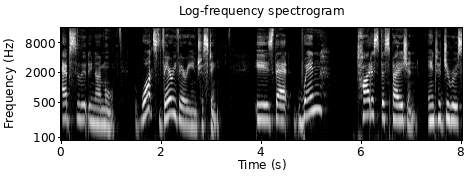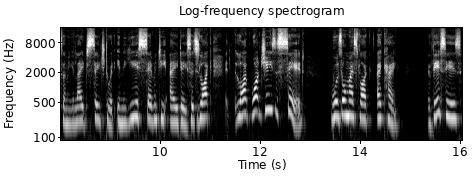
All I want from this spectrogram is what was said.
Absolutely no more. What's very, very interesting is that when Titus Vespasian entered Jerusalem and he laid siege to it in the year 70 AD, so it's like, like what Jesus said was almost like, okay, this is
